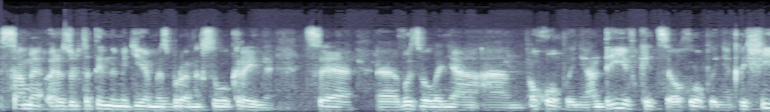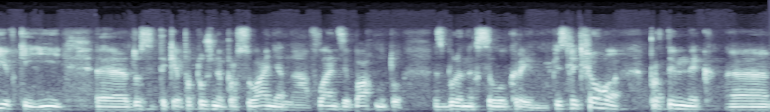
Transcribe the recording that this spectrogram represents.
саме результативними діями збройних сил України це е, визволення е, охоплення Андріївки, це охоплення Кришіївки і е, досить таке потужне просування на фланзі Бахмуту збройних сил України. Після чого противник е,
